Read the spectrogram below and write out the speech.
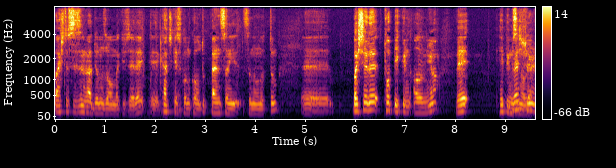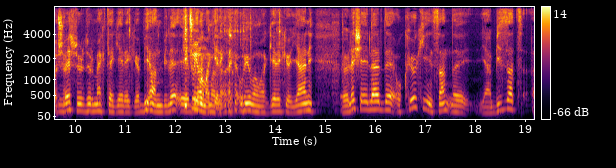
başta sizin radyonuz olmak üzere e, kaç kez konuk olduk ben sayısını unuttum. E, başarı topyekün alınıyor ve hepimizin ve oluyor başarı. Ve sürdürmek de gerekiyor. Bir an bile hiç uyumamak gerekiyor. uyumamak gerekiyor. Yani öyle şeyler de okuyor ki insan e, yani bizzat e,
